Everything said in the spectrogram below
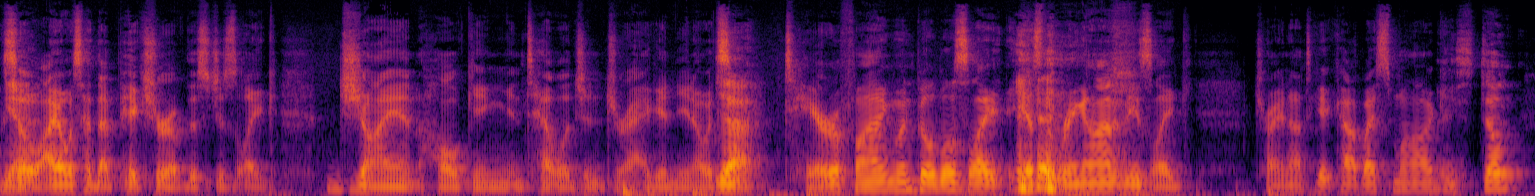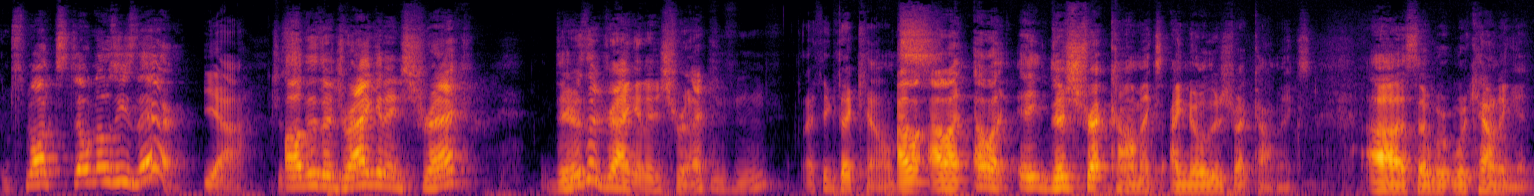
Yeah. So I always had that picture of this just like giant hulking intelligent dragon, you know. It's Yeah. terrifying when Bilbo's like he has the ring on and he's like trying not to get caught by Smaug. He still Smaug still knows he's there. Yeah. Just Oh, there's a dragon in Shrek. There's a dragon in Shrek. I think that counts. I, I like. I like. eh, There's Shrek comics. I know there's Shrek comics. Uh, so we're, we're counting it.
